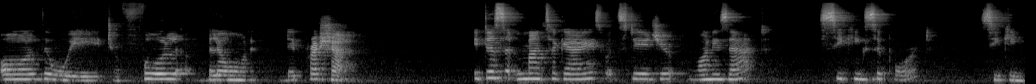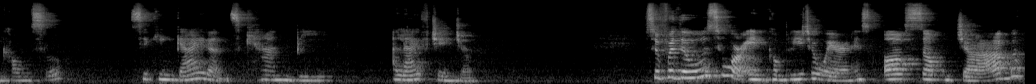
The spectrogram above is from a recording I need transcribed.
all the way to full blown depression. It doesn't matter, guys, what stage one is at. Seeking support, seeking counsel, seeking guidance can be a life changer. So, for those who are in complete awareness, awesome job.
